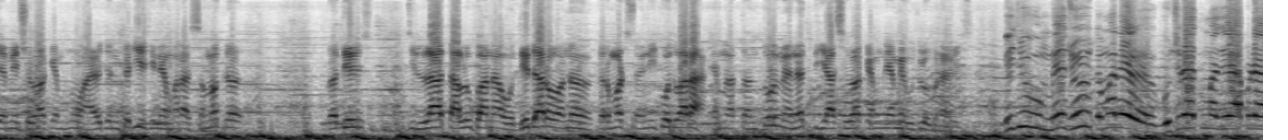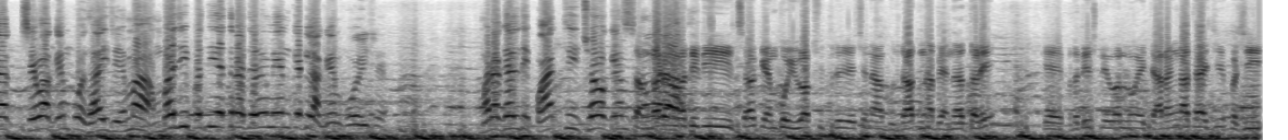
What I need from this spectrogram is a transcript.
જે અમે સેવા કેમ્પનું આયોજન કરીએ છીએ અને અમારા સમગ્ર પ્રદેશ જિલ્લા તાલુકાના હોદ્દેદારો અને કર્મઠ સૈનિકો દ્વારા એમના તંતોડ મહેનતથી આ સેવા કેમ્પને અમે ઉજળો બનાવીએ છીએ. બીજું મેં જોયું તમારે ગુજરાતમાં જે આપણે આ સેવા કેમ્પો થાય છે એમાં અંબાજી પદયાત્રા દરમિયાન કેટલા કેમ્પ હોય છે? મારા ખ્યાલથી પાંચથી છ કેમ્પ સંગઠન છ કેમ્પો યુવા ક્ષેત્રે છે ને આ ગુજરાતના બેનર તળે કે પ્રદેશ લેવલનો એ ચારંગા થાય છે પછી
